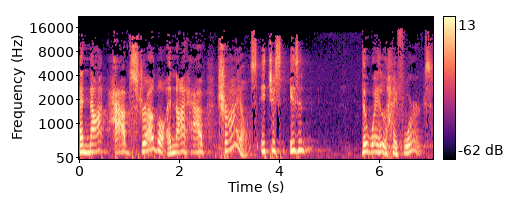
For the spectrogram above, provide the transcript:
and not have struggle and not have trials. It just isn't the way life works.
